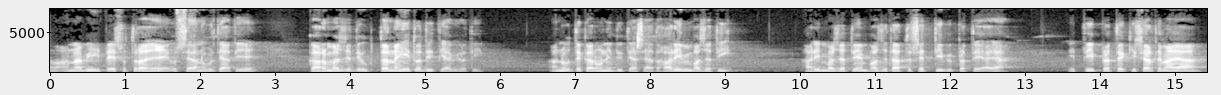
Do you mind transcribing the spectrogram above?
अनभिहित सूत्र है, उससे अनुभूति आती है। कर्म यदि उक्त नहीं तो द्वितीय भी होती। अनुक्त कर्मणि द्वितीय सियात हरिम भजती। हरिम भजते भजता तो से तीव्र प्रत्यय आया। ये प्रत्यय किस अर्थ में आया?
